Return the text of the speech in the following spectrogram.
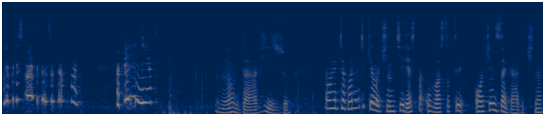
мы присматриваем за тобой. Пока ее нет. Ну да, вижу. Ой, довольно-таки очень интересно. У вас тут и очень загадочно.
